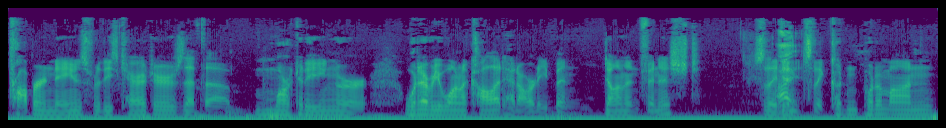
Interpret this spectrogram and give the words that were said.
proper names for these characters that the marketing or whatever you want to call it had already been done and finished, so they didn't, so they couldn't put them on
